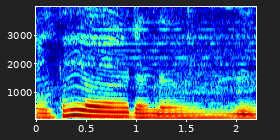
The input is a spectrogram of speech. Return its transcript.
Dun, dun, dun, dun.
